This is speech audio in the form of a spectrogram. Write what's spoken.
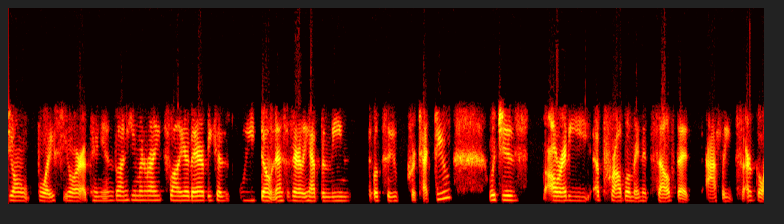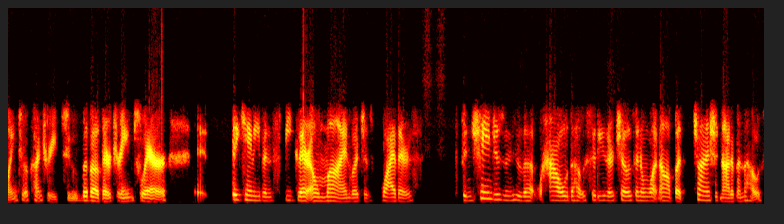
don't voice your opinions on human rights while you're there because we don't necessarily have the means to protect you, which is already a problem in itself that athletes are going to a country to live out their dreams where they can't even speak their own mind, which is why there's been changes in who the how the host cities are chosen and whatnot. But China should not have been the host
